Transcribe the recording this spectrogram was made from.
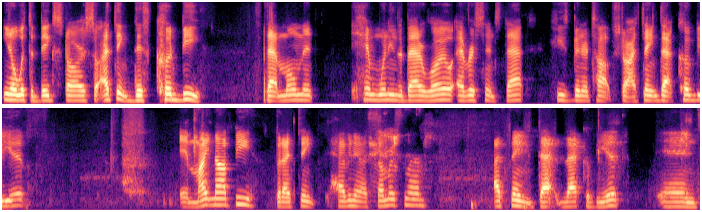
you know, with the big stars. So I think this could be that moment, him winning the Battle Royal. Ever since that, he's been a top star. I think that could be it. It might not be, but I think having it at SummerSlam, I think that that could be it. And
